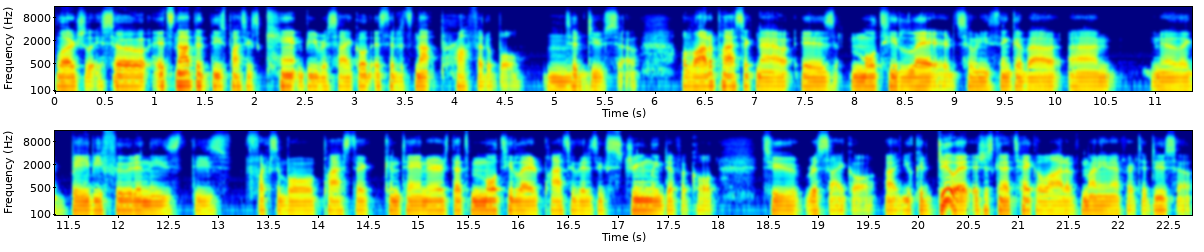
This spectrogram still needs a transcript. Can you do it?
largely. So it's not that these plastics can't be recycled, it's that it's not profitable to Mm. do so. A lot of plastic now is multi-layered. So when you think about, um, you know, like baby food in these these flexible plastic containers, that's multi-layered plastic that is extremely difficult to recycle. Uh, you could do it; it's just going to take a lot of money and effort to do so.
